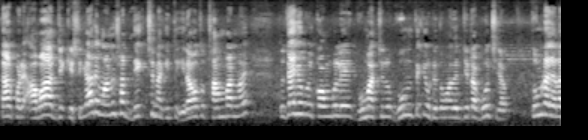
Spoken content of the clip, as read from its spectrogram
তারপরে আবার যে কেসে, আরে মানুষ আর দেখছে না, কিন্তু এরাও তো থামবার নয়। তো যাই হোক, ওই কম্বলে ঘুমাচ্ছিল। ঘুম থেকে উঠে তোমাদের যেটা বলছিলাম, তোমরা যারা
